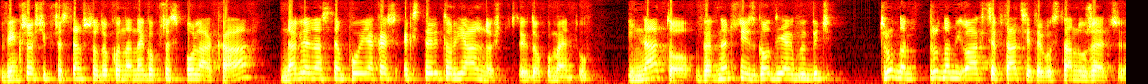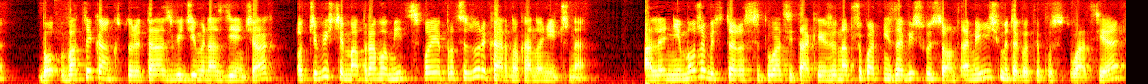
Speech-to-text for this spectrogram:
w większości przestępstwa dokonanego przez Polaka, nagle następuje jakaś eksterytorialność tych dokumentów. I na to wewnętrznej zgody jakby być trudno, trudno mi o akceptację tego stanu rzeczy. Bo Watykan, który teraz widzimy na zdjęciach, oczywiście ma prawo mieć swoje procedury karno-kanoniczne. Ale nie może być teraz sytuacji takiej, że na przykład niezawisły sąd, a mieliśmy tego typu sytuacje,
